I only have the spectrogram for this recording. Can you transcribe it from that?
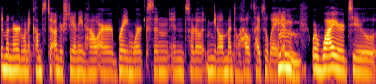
am a nerd when it comes to understanding how our brain works and in sort of you know mental health types of way, and Mm. we're wired to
